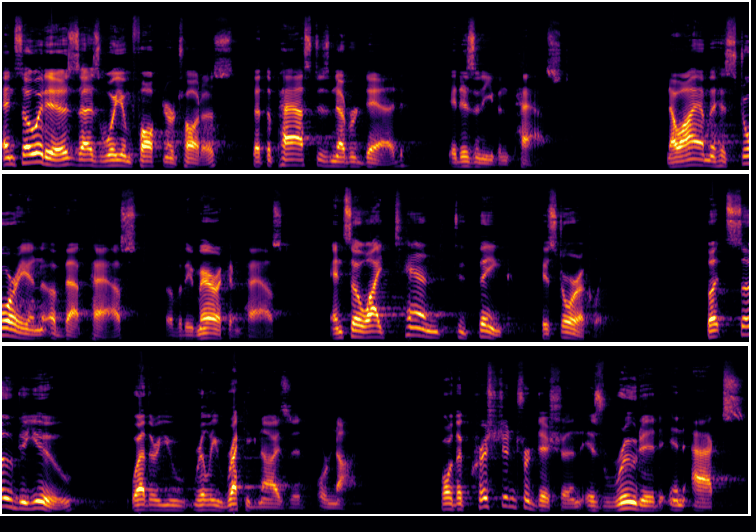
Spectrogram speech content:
And so it is, as William Faulkner taught us, that the past is never dead, it isn't even past. Now, I am a historian of that past, of the American past, and so I tend to think historically. But so do you, whether you really recognize it or not. For the Christian tradition is rooted in acts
